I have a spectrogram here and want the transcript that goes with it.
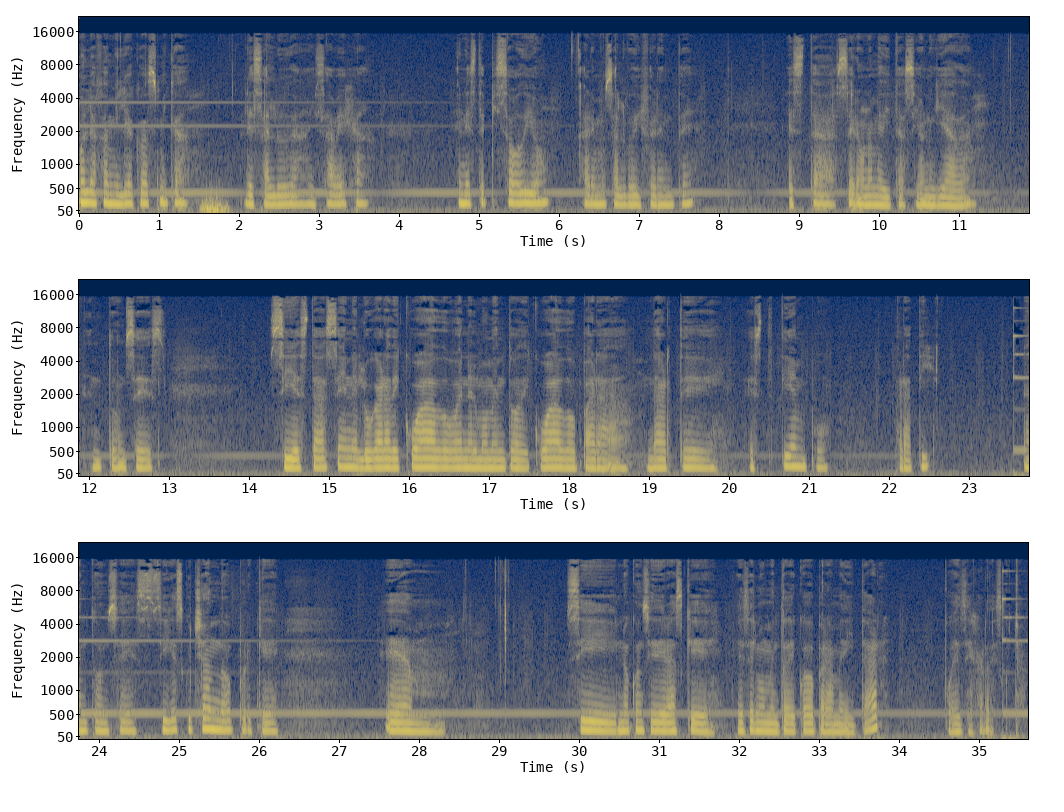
Hola familia cósmica, les saluda Isabeja. En este episodio haremos algo diferente. Esta será una meditación guiada. Entonces, si estás en el lugar adecuado, en el momento adecuado para darte este tiempo para ti, entonces sigue escuchando porque... Em, si no consideras que es el momento adecuado para meditar, puedes dejar de escuchar.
